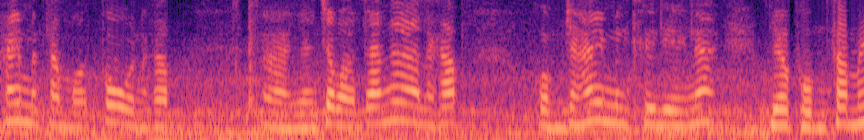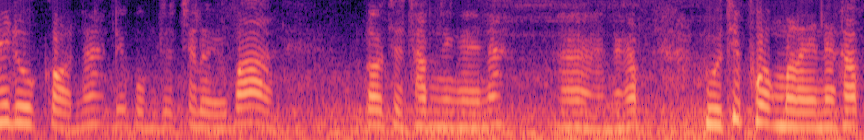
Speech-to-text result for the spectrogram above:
ให้มันทำออโต้นะครับอ่าอย่างจังหวะด้านหน้านะครับ ผมจะให้มันคืนเองนะเดี๋ยวผมทำให้ดูก่อนนะเดี๋ยวผมจะเฉลยว่าเราจะทํำยังไงนะอ่านะครับดูที่พวงมาลัยนะครับ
